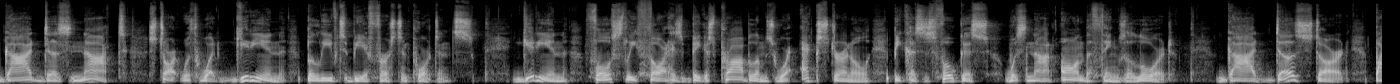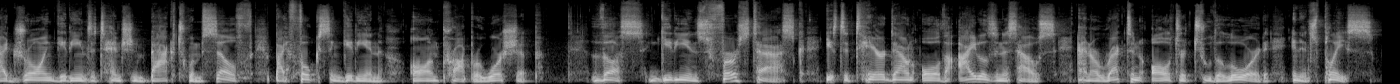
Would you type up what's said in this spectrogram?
God does not start with what Gideon believed to be of first importance. Gideon falsely thought his biggest problems were external because his focus was not on the things of the Lord. God does start by drawing Gideon's attention back to himself by focusing Gideon on proper worship. Thus, Gideon's first task is to tear down all the idols in his house and erect an altar to the Lord in its place.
